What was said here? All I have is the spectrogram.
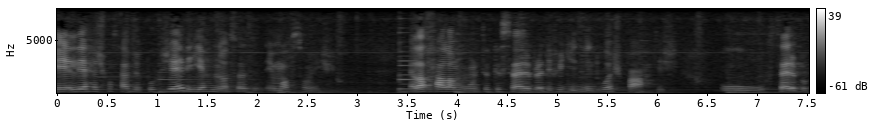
ele é responsável por gerir nossas emoções. Ela fala muito que o cérebro é dividido em duas partes: o cérebro,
